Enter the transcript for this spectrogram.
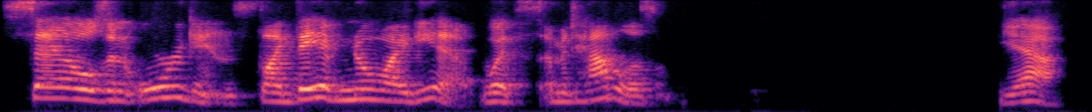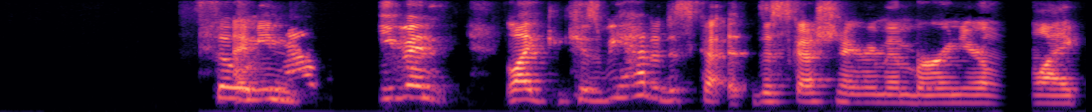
cells and organs. Like they have no idea what's a metabolism. Yeah. So I mean, now, even like because we had a discuss- discussion, I remember, and you're like,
